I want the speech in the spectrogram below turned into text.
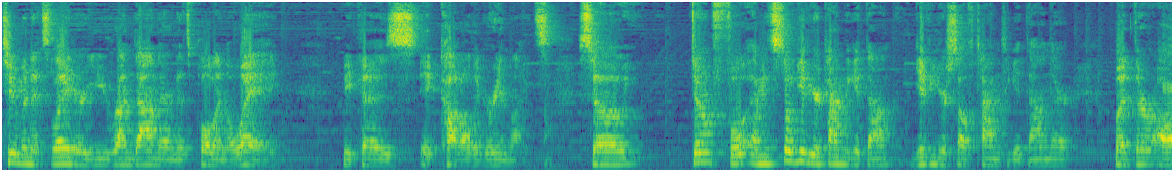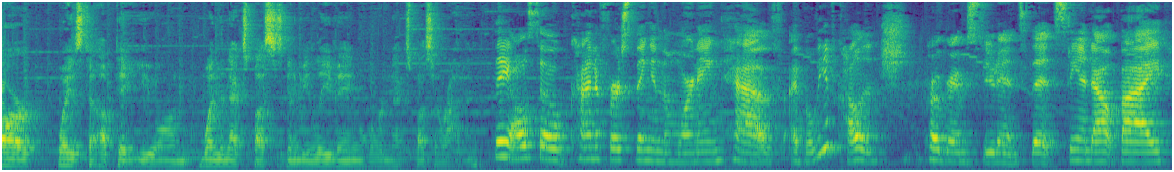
two minutes later, you run down there and it's pulling away because it caught all the green lights. So don't full. I mean, still give your time to get down. Give yourself time to get down there, but there are ways to update you on when the next bus is going to be leaving or next bus arriving. They also kind of first thing in the morning have, I believe, college program students that stand out by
